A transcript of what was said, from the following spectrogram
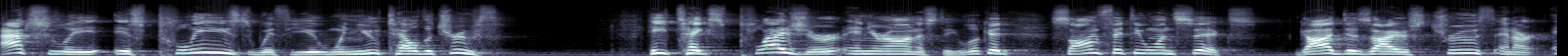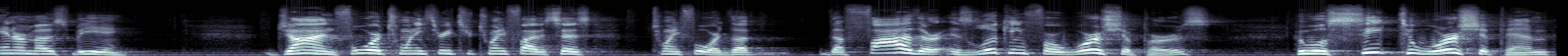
actually is pleased with you when you tell the truth. He takes pleasure in your honesty. Look at Psalm 51 6. God desires truth in our innermost being. John 4 23 through 25, it says, 24, the, the Father is looking for worshipers who will seek to worship Him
